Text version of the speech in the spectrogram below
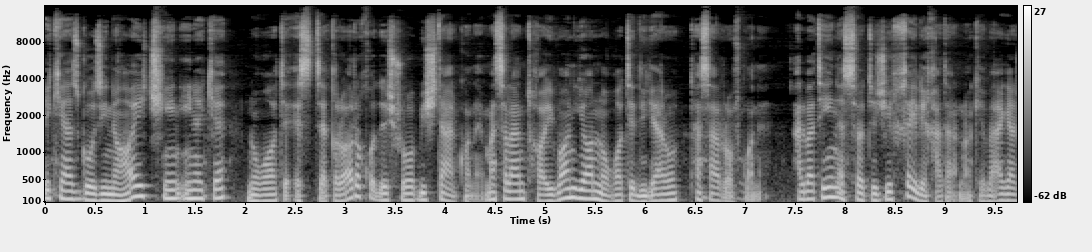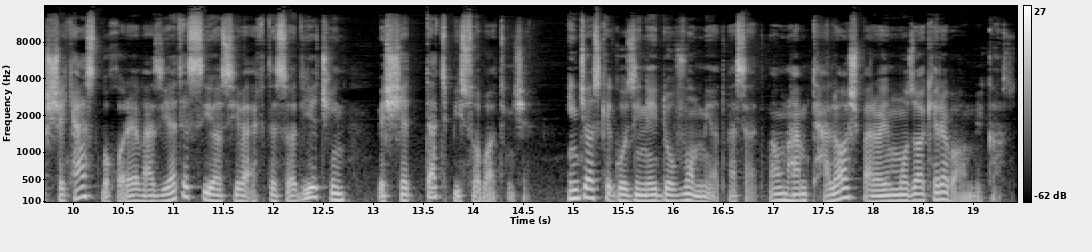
یکی از گزینه های چین اینه که نقاط استقرار خودش رو بیشتر کنه مثلا تایوان یا نقاط دیگر رو تصرف کنه. البته این استراتژی خیلی خطرناکه و اگر شکست بخوره وضعیت سیاسی و اقتصادی چین به شدت بی ثبات میشه. اینجاست که گزینه دوم میاد وسط و اون هم تلاش برای مذاکره با آمریکاست.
